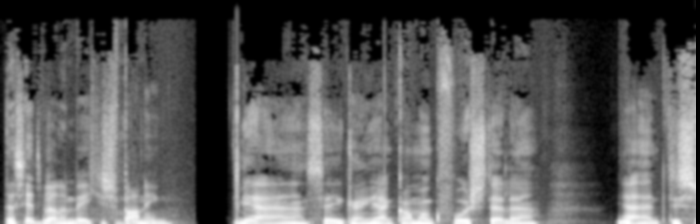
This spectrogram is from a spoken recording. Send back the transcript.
Daar zit wel een beetje spanning. Ja, zeker. Ja, ik kan me ook voorstellen. Ja, het is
